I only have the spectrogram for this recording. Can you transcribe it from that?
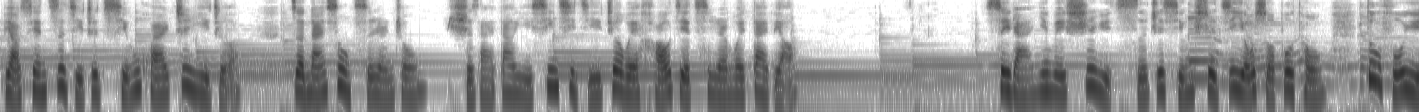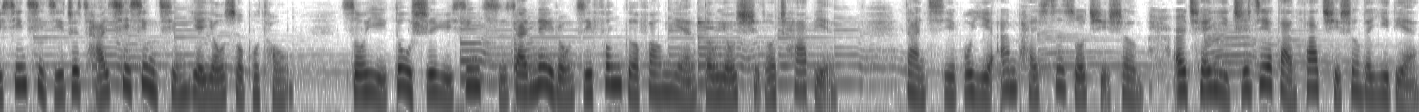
表现自己之情怀志意者，则南宋词人中实在当以辛弃疾这位豪杰词人为代表。虽然因为诗与词之形式既有所不同，杜甫与辛弃疾之才气性情也有所不同，所以杜诗与新词在内容及风格方面都有许多差别。但其不以安排思索取胜，而全以直接感发取胜的一点，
